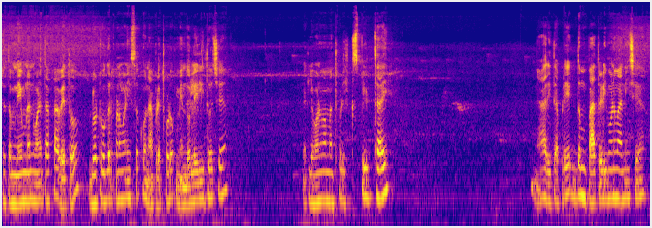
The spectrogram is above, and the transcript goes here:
જો તમને એમણાં વણતા ફાવે તો લોટ વગર પણ વણી શકો ને. આપણે થોડોક મેંદો લઈ લીધો છે. એટલે વણવામાં થોડીક સ્પીડ થાય. આ રીતે આપણે એકદમ પાતળી વણવાની છે.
